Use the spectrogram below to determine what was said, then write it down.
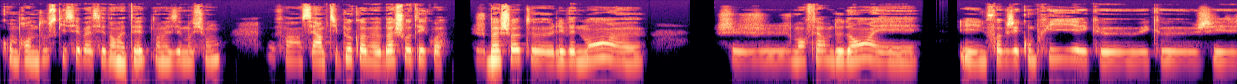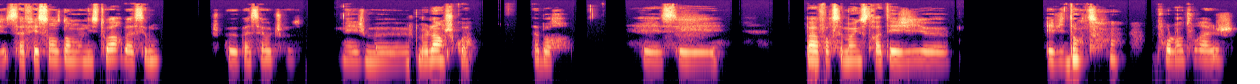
comprendre tout ce qui s'est passé dans ma tête, dans les émotions. Enfin, c'est un petit peu comme bachoter, quoi. Je bachote l'événement, je, je m'enferme dedans et et une fois que j'ai compris et que, et que j'ai, ça fait sens dans mon histoire, bah c'est bon. Je peux passer à autre chose. Mais je me, je me linge, quoi. D'abord. Et c'est pas forcément une stratégie euh, évidente pour l'entourage.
